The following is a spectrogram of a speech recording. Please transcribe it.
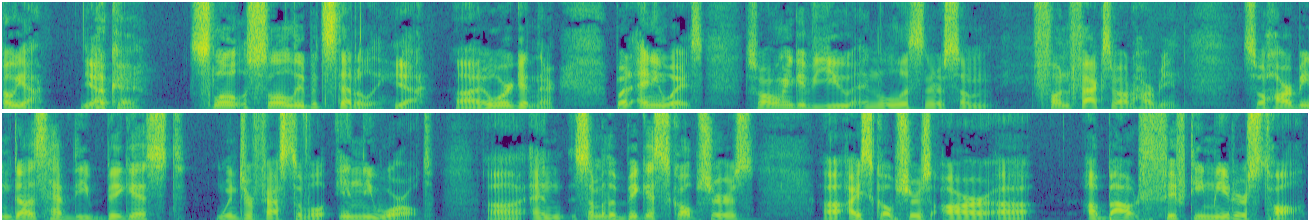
Oh yeah, yeah. Okay. slow, slowly but steadily. Yeah, uh, we're getting there. But anyways, so I want to give you and the listeners some fun facts about Harbin. So Harbin does have the biggest winter festival in the world, uh, and some of the biggest sculptures, uh, ice sculptures, are uh, about 50 meters tall,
